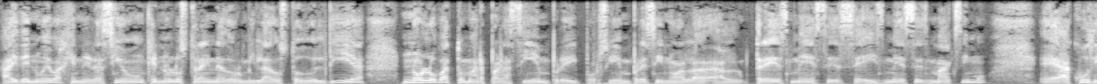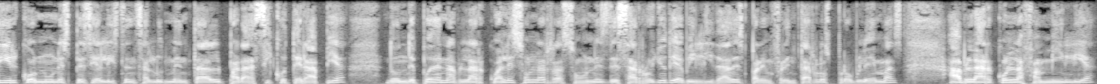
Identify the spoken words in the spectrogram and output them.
hay de nueva generación que no los traen adormilados todo el día no lo va a tomar para siempre y por siempre sino a, la- al tres meses seis meses máximo eh, acudir con un especialista en salud mental para psicoterapia donde puedan hablar cuáles son las razones desarrollo de habilidades para enfrentar los problemas hablar con la familia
